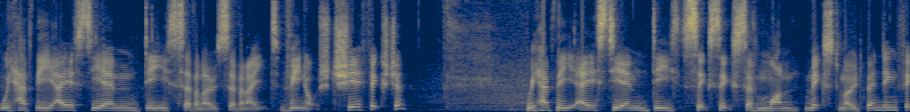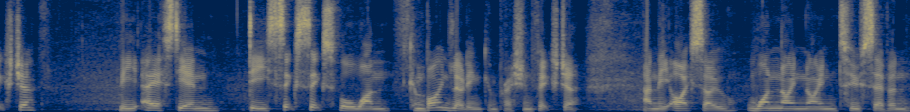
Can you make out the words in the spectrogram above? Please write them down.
we have the ASTM D7078 V-notched shear fixture, we have the ASTM D6671 mixed mode bending fixture, the ASTM D6641 combined loading compression fixture, and the ISO 19927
